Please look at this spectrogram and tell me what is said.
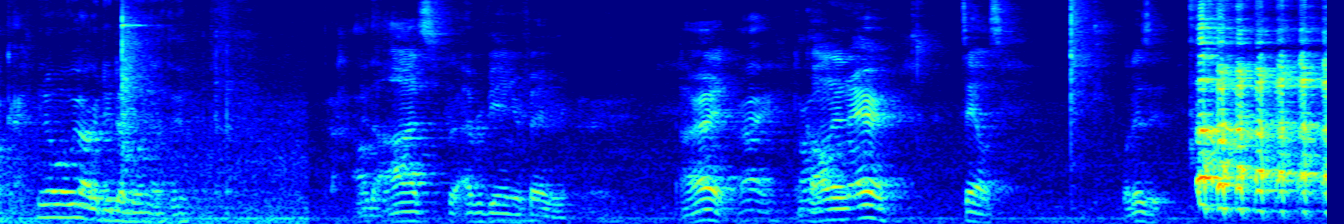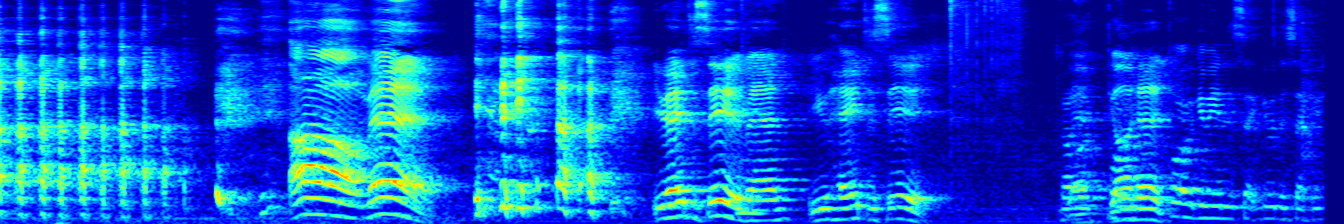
Okay. You know what? We are gonna do double or nothing. May the odds forever be in your favor. All right. All right. I'm calling in the air. Tails. What is it? oh man. you hate to see it, man. You hate to see it. Go Well, ahead. go ahead. Give me the sec. Give me the second.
